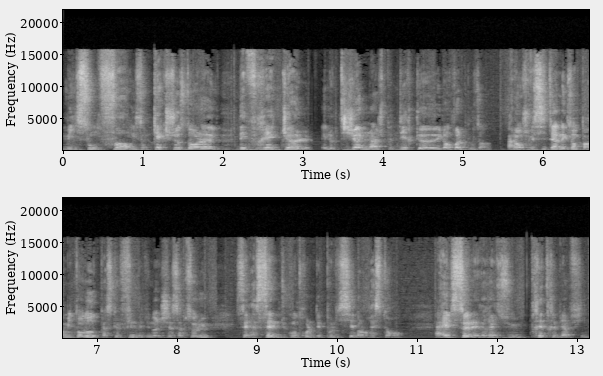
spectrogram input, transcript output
mais ils sont forts, ils ont quelque chose dans l'œil, des vraies gueules. Et le petit jeune là, je peux te dire qu'il envoie le bousin. Alors je vais citer un exemple parmi tant d'autres parce que le film est d'une richesse absolue, c'est la scène du contrôle des policiers dans le restaurant. À elle seule, elle résume très très bien le film.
